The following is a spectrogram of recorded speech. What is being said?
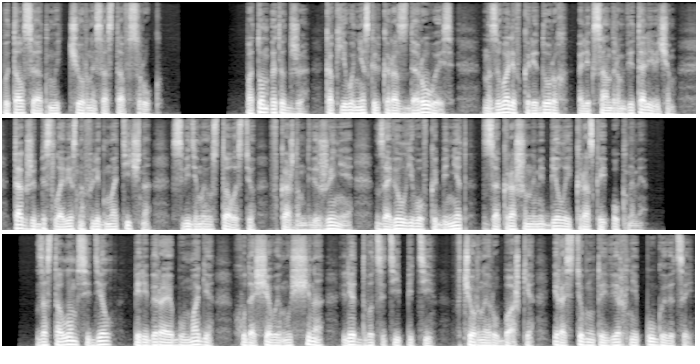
пытался отмыть черный состав с рук. Потом этот же, как его несколько раз здороваясь, называли в коридорах Александром Витальевичем, также бессловесно флегматично, с видимой усталостью в каждом движении, завел его в кабинет с закрашенными белой краской окнами. За столом сидел, перебирая бумаги, худощавый мужчина лет двадцати пяти, в черной рубашке и расстегнутой верхней пуговицей,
